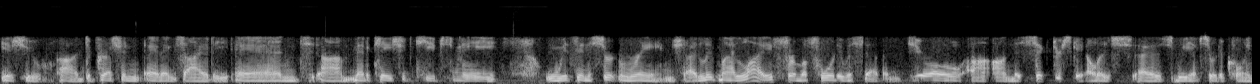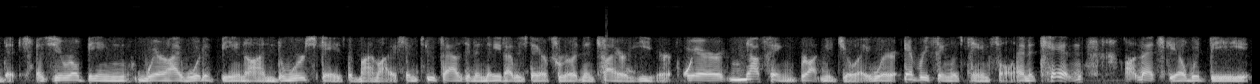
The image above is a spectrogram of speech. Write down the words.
issue, uh, depression and anxiety, and um, medication keeps me within a certain range. I live my life from a four to a seven, zero uh, on the Sichter scale, as as we have sort of coined it. A zero being where I would have been on the worst days of my life. In 2008, I was there for an entire year, where nothing brought me joy, where everything was painful, and a ten on that scale would be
